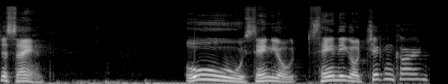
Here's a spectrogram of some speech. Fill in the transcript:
Just saying. Ooh, San Diego, San Diego chicken card.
